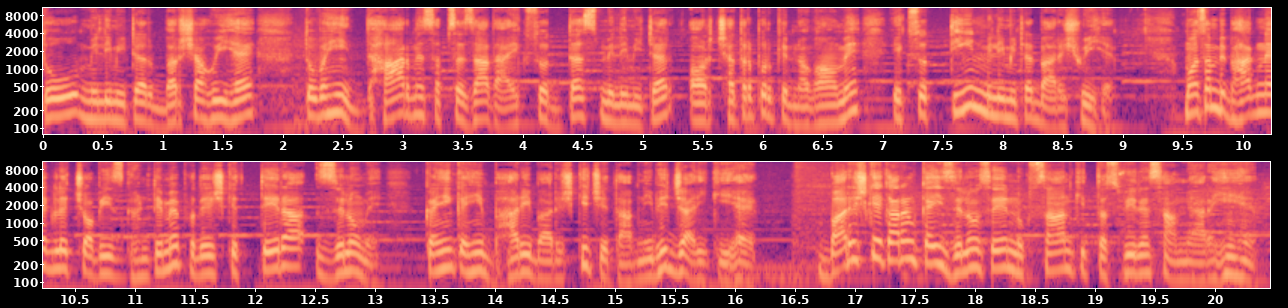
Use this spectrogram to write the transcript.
दो मिलीमीटर वर्षा हुई है तो वहीं धार में सबसे ज़्यादा 110 मिलीमीटर और छतरपुर के नौगांव में 103 मिलीमीटर बारिश हुई है। मौसम विभाग ने अगले 24 घंटे में प्रदेश के 13 जिलों में कहीं कहीं भारी बारिश की चेतावनी भी जारी की है। बारिश के कारण कई जिलों से नुकसान की तस्वीरें सामने आ रही हैं।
